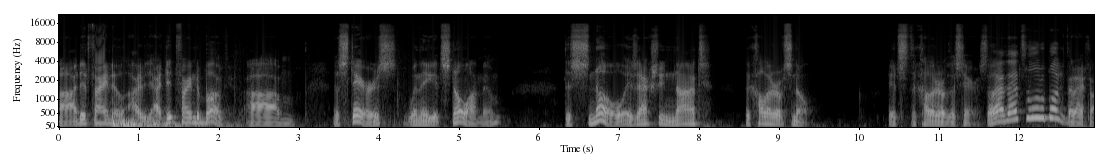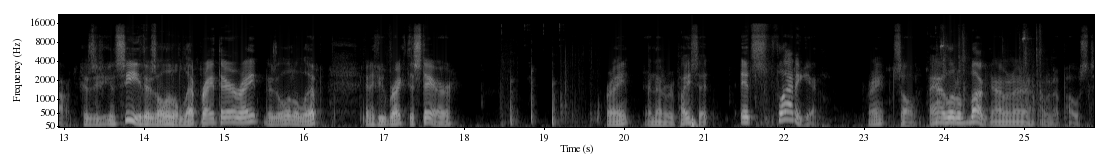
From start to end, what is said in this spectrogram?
Uh, I did find a I, I did find a bug. Um, the stairs when they get snow on them, the snow is actually not the color of snow. It's the color of the stairs. So that, that's a little bug that I found because if you can see, there's a little lip right there, right? There's a little lip, and if you break the stair, right, and then replace it, it's flat again, right? So I had a little bug. I'm gonna I'm gonna post.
